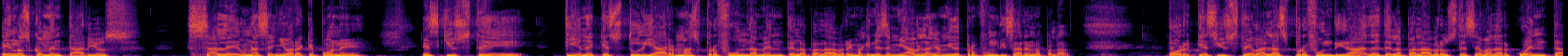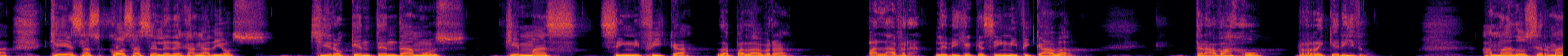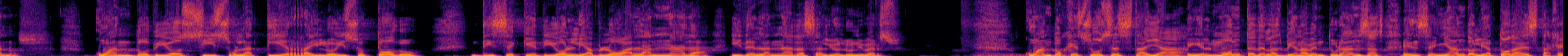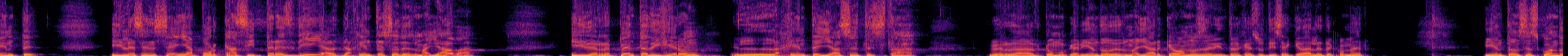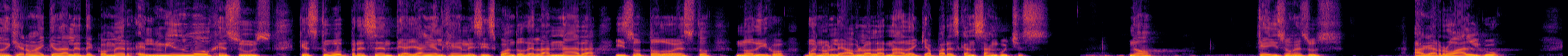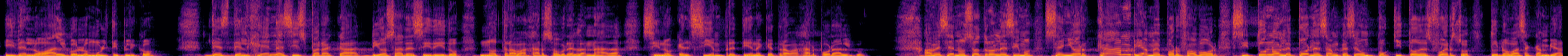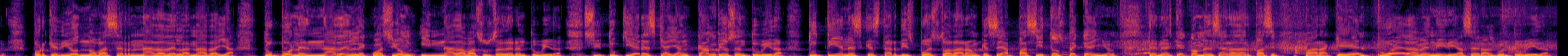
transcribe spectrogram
En los comentarios sale una señora que pone, es que usted tiene que estudiar más profundamente la palabra. Imagínense, me hablan a mí de profundizar en la palabra. Porque si usted va a las profundidades de la palabra, usted se va a dar cuenta que esas cosas se le dejan a Dios. Quiero que entendamos qué más significa la palabra palabra. Le dije que significaba trabajo requerido. Amados hermanos, cuando Dios hizo la tierra y lo hizo todo, dice que Dios le habló a la nada y de la nada salió el universo. Cuando Jesús está allá en el monte de las bienaventuranzas enseñándole a toda esta gente y les enseña por casi tres días, la gente se desmayaba. Y de repente dijeron, la gente ya se te está ¿verdad? Como queriendo desmayar, ¿qué vamos a hacer? Y entonces Jesús dice, hay que darles de comer. Y entonces cuando dijeron hay que darles de comer, el mismo Jesús que estuvo presente allá en el Génesis cuando de la nada hizo todo esto, no dijo, bueno, le hablo a la nada y que aparezcan sándwiches. No. ¿Qué hizo Jesús? Agarró algo y de lo algo lo multiplicó. Desde el Génesis para acá, Dios ha decidido no trabajar sobre la nada, sino que Él siempre tiene que trabajar por algo. A veces nosotros le decimos, Señor, cámbiame por favor. Si tú no le pones, aunque sea un poquito de esfuerzo, tú no vas a cambiar, porque Dios no va a hacer nada de la nada ya. Tú pones nada en la ecuación y nada va a suceder en tu vida. Si tú quieres que hayan cambios en tu vida, tú tienes que estar dispuesto a dar, aunque sea pasitos pequeños. Tenés que comenzar a dar pasitos para que Él pueda venir y hacer algo en tu vida.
